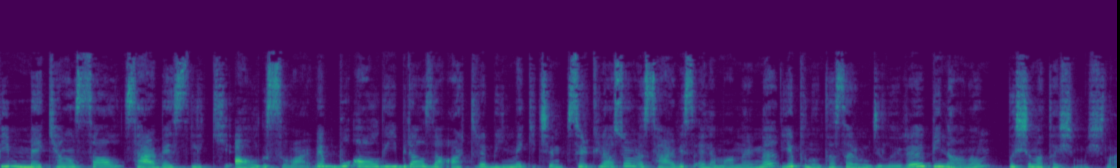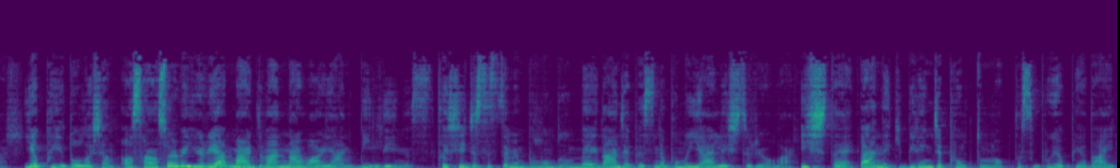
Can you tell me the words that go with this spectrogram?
bir mekansal serbestlik algısı var ve bu algıyı biraz da arttırabilmek için sirkülasyon ve servis elemanlarını yapının tasarımcıları binanın dışına taşımışlar. Yapıyı dolaşan asansör ve yürüyen merdivenler var yani bildiğiniz. Taşıyıcı sistemin bulunduğu meydan cephesine bunu yerleştiriyorlar. İşte bendeki birinci punktum noktası bu yapıya dair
